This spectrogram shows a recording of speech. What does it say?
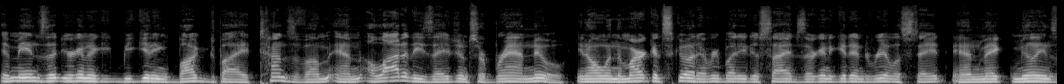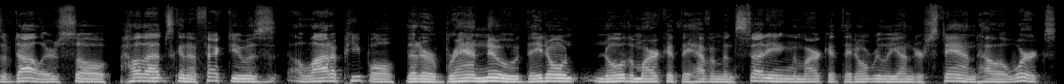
It means that you're going to be getting bugged by tons of them, and a lot of these agents are brand new. You know, when the market's good, everybody decides they're going to get into real estate and make millions of dollars. So, how that's going to affect you is a lot of people that are brand new, they don't know the market, they haven't been studying the market, they don't really understand how it works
